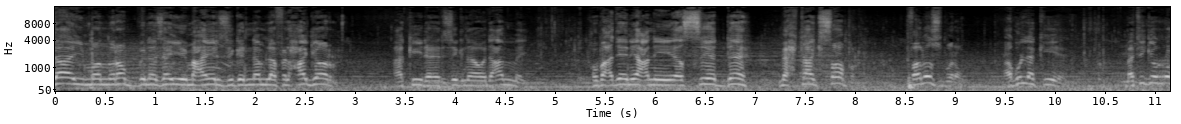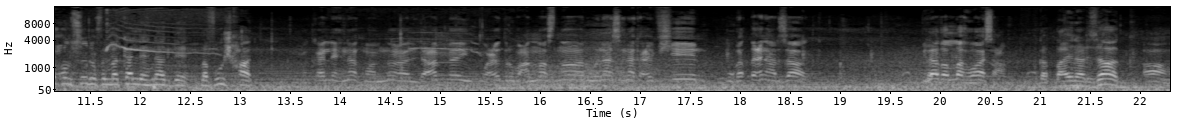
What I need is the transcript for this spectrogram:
دايما ربنا زي ما هيرزق النملة في الحجر. أكيد هيرزقنا يا ولد عمي. وبعدين يعني الصيد ده محتاج صبر. فنصبره. أقول لك إيه ما تيجي نروح نصيده في المكان اللي هناك ده. ما فيهوش حد المكان اللي هناك ممنوع ولد عمي ويضرب على الناس نار وناس هناك عفشين وقطعين أرزاق. بلاد الله واسعة. قطعين أرزاق؟ آه.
